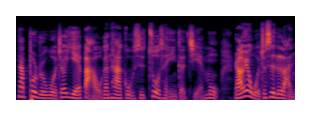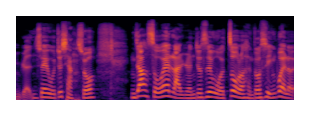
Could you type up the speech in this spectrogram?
那不如我就也把我跟她的故事做成一个节目。然后因为我就是懒人，所以我就想说，你知道，所谓懒人就是我做了很多事情，为了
